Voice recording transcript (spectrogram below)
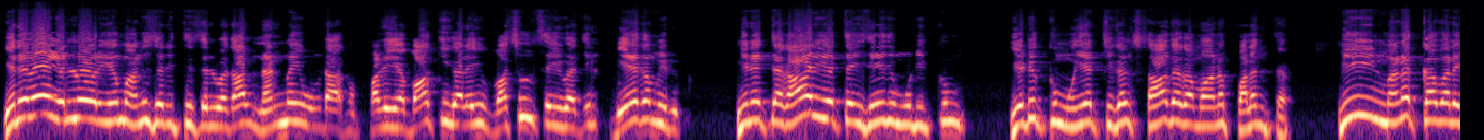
எனவே எல்லோரையும் அனுசரித்து செல்வதால் நன்மை உண்டாகும். பழைய பாக்கிகளை வசூல் செய்வதில் வேகம் இருக்கும். நினைத்த காரியத்தை செய்து முடிக்கும் எடுக்கும் முயற்சிகள் சாதகமான பலன் தரும். வீண் மனக்கவலை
